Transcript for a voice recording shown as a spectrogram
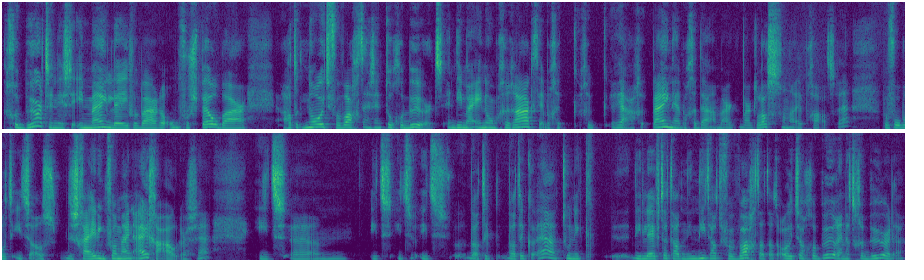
gebeurtenissen in mijn leven waren onvoorspelbaar, had ik nooit verwacht en zijn toch gebeurd. En die mij enorm geraakt hebben, ja, pijn hebben gedaan, waar, waar ik last van heb gehad. Hè. Bijvoorbeeld iets als de scheiding van mijn eigen ouders. Hè. Iets, um, iets, iets, iets wat ik, wat ik ja, toen ik die leeftijd had, niet had verwacht dat dat ooit zou gebeuren. En het gebeurde.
